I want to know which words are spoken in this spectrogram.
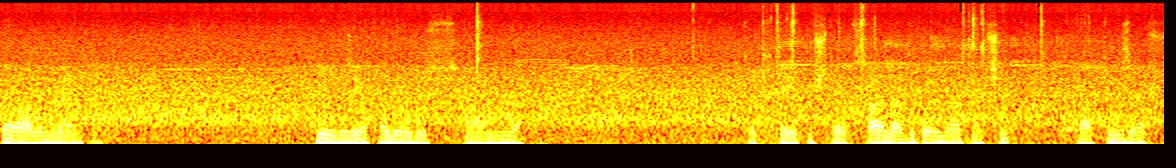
cevabını verdi. Bir bir yakalıyoruz anında. Dakika 74 hala bir gol daha atmak için vaktimiz var.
